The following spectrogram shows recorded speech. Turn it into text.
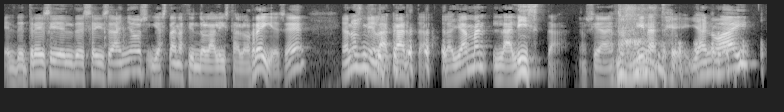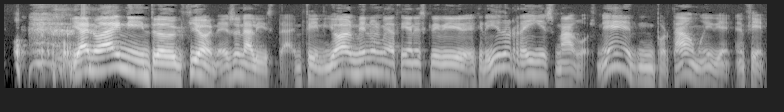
el de tres y el de seis años ya están haciendo la lista de los reyes, ¿eh? Ya no es ni la carta, la llaman la lista. O sea, imagínate, ya no hay, ya no hay ni introducción, es una lista. En fin, yo al menos me hacían escribir, queridos Reyes Magos, me he importado muy bien. En fin,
